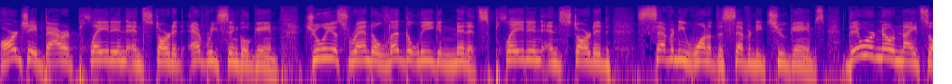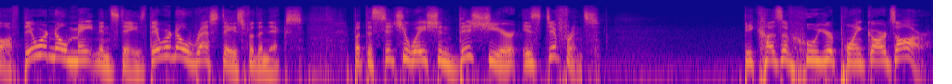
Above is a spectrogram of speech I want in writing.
RJ Barrett played in and started every single game. Julius Randle led the league in minutes, played in and started 71 of the 72 games. There were no nights off. There were no maintenance days. There were no rest days for the Knicks. But the situation this year is different because of who your point guards are.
